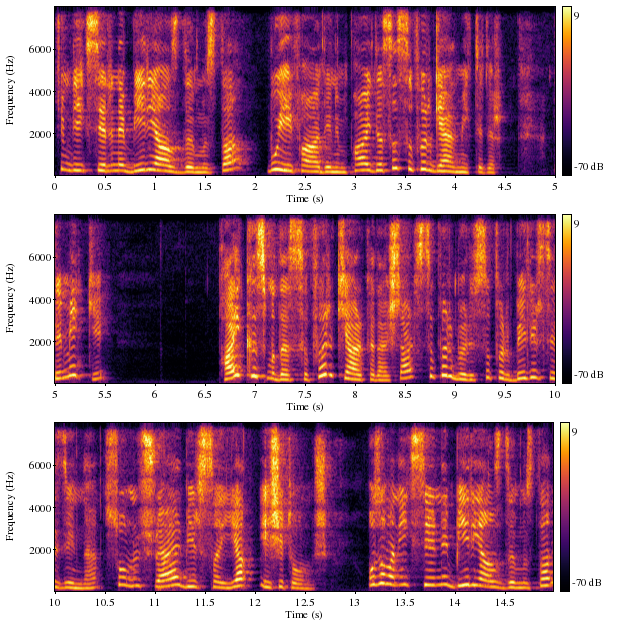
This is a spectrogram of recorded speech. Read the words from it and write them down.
Şimdi x yerine 1 yazdığımızda bu ifadenin paydası 0 gelmektedir. Demek ki pay kısmı da 0 ki arkadaşlar 0 bölü 0 belirsizliğinden sonuç reel bir sayıya eşit olmuş. O zaman x yerine 1 yazdığımızda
